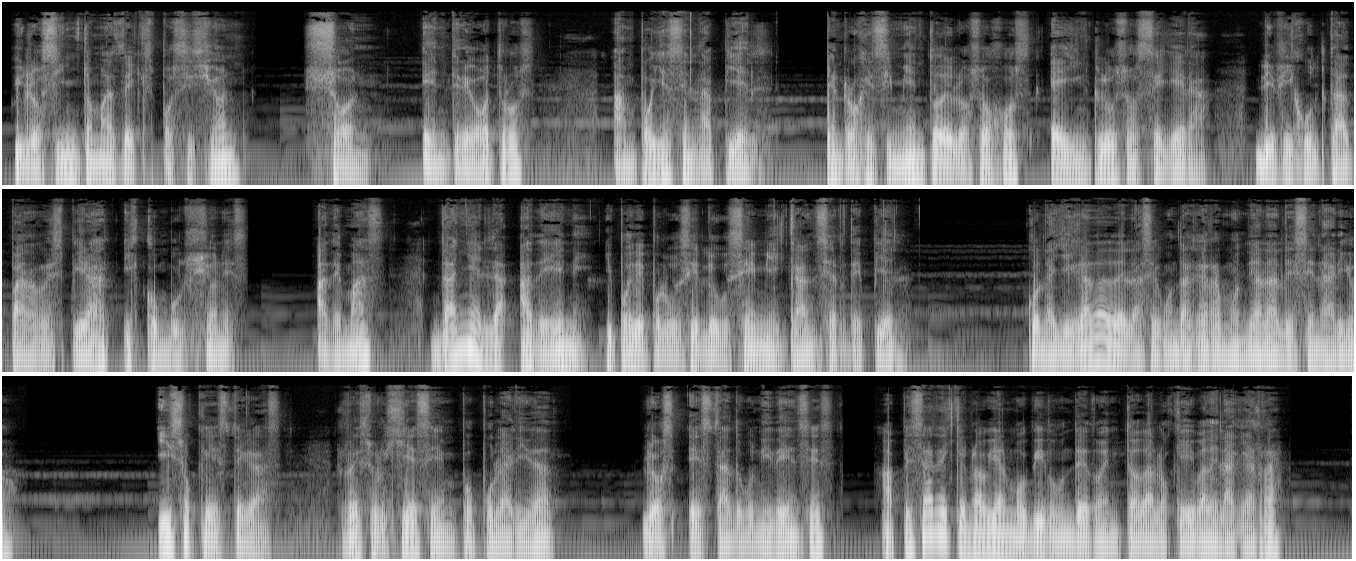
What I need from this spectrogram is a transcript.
Y los síntomas de exposición son, entre otros, ampollas en la piel, enrojecimiento de los ojos e incluso ceguera, dificultad para respirar y convulsiones. Además, daña el ADN y puede producir leucemia y cáncer de piel. Con la llegada de la Segunda Guerra Mundial al escenario, hizo que este gas resurgiese en popularidad. Los estadounidenses, a pesar de que no habían movido un dedo en toda lo que iba de la guerra,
